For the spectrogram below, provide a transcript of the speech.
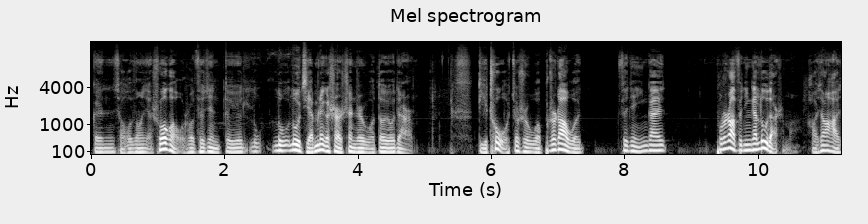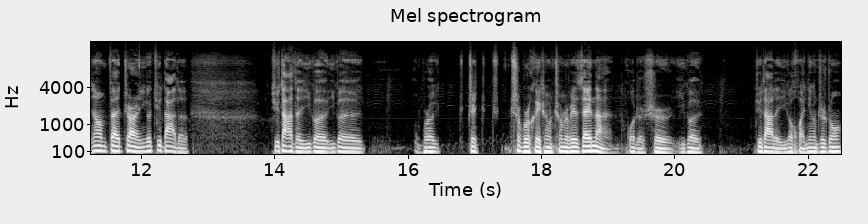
跟小胡总也说过，我说最近对于录录录节目这个事儿，甚至我都有点儿抵触，就是我不知道我最近应该不知道最近应该录点什么，好像好像在这样一个巨大的巨大的一个一个，我不知道这是不是可以称称之为灾难，或者是一个巨大的一个环境之中，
